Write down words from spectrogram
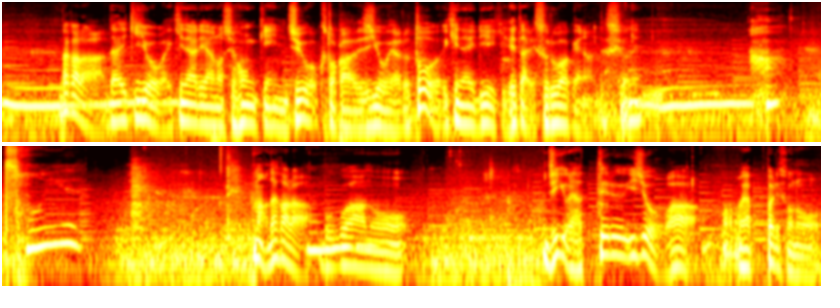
うん。だから大企業がいきなりあの資本金10億とかで事業をやるといきなり利益出たりするわけなんですようね、ん。あそういう。まあだからうん。僕はあの事業やってる以上はやっぱりその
